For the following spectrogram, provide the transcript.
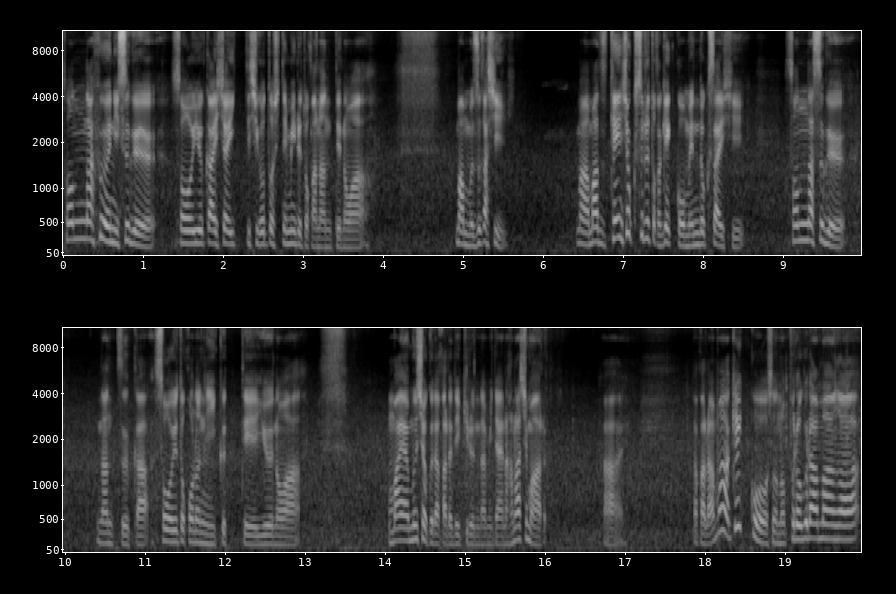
そんな風にすぐそういう会社行って仕事してみるとかなんてのは、まあ難しい。まあまず転職するとか結構めんどくさいし、そんなすぐなんつうかそういうところに行くっていうのはお前は無職だからできるんだみたいな話もある。はいだからまあ結構そのプログラマーが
